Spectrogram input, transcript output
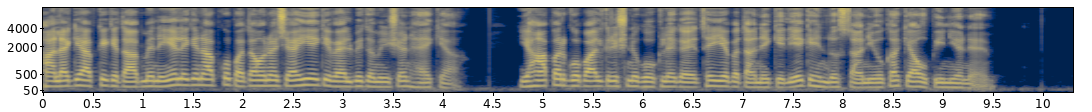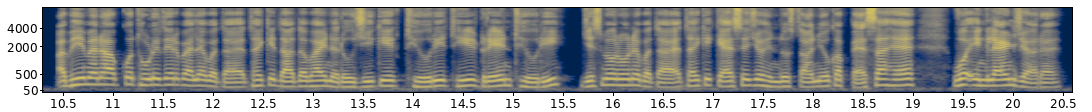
हालाँकि आपकी किताब में नहीं है, लेकिन आपको पता होना चाहिए कि वेलबी कमीशन है क्या। यहाँ पर गोपाल कृष्ण गोखले गए थे ये बताने के लिए कि हिंदुस्तानियों का क्या ओपिनियन है। अभी मैंने आपको थोड़ी देर पहले बताया था कि दादा भाई नरोजी की एक थ्योरी थी ड्रेन थ्योरी जिसमें उन्होंने बताया था कि कैसे जो हिंदुस्तानियों का पैसा है, वो इंग्लैंड जा रहा है।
